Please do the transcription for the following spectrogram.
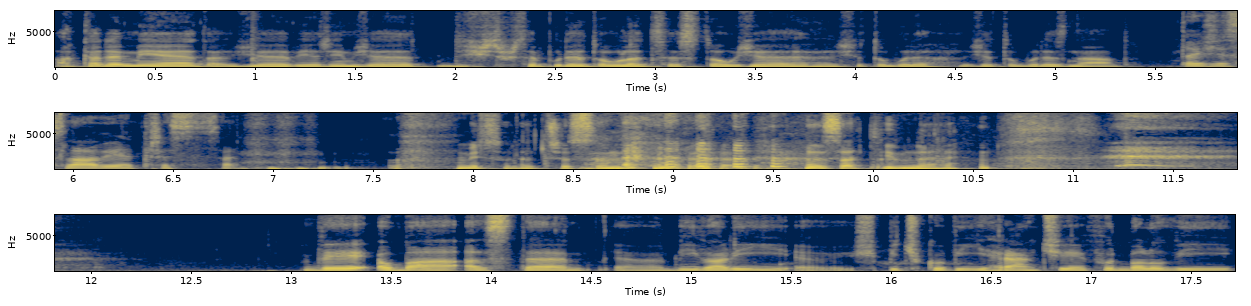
akademie, takže věřím, že když se půjde touhle cestou, že, že, to, bude, že to bude znát. Takže Slávě třes se. My se netřeseme. Zatím ne. Vy oba jste eh, bývalí eh, špičkoví hráči fotbaloví.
